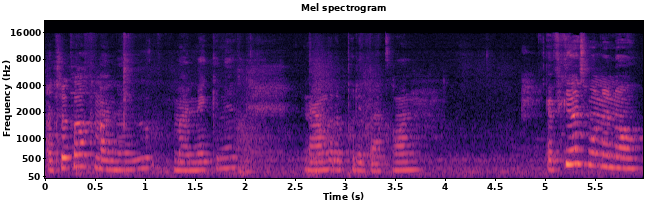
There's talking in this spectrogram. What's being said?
I took off my my nakedness. Now I'm gonna put it back on. If you guys want to know,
